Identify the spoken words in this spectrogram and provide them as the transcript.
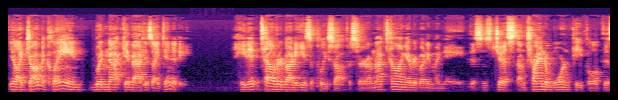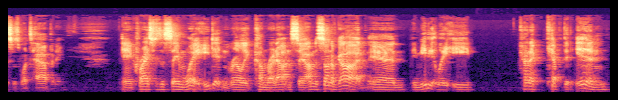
you know, like John McClane would not give out his identity he didn't tell everybody he's a police officer. I'm not telling everybody my name. This is just, I'm trying to warn people if this is what's happening. And Christ was the same way. He didn't really come right out and say, I'm the son of God. And immediately he kind of kept it in.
